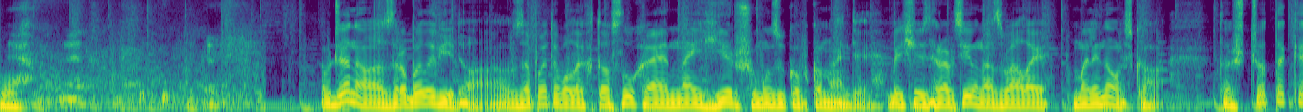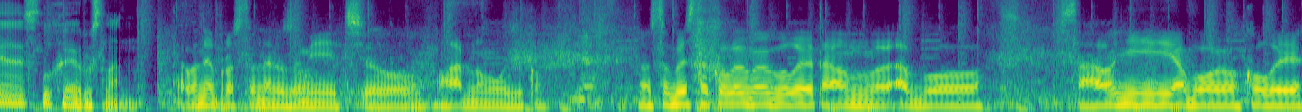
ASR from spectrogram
Ні. В Джено зробили відео, запитували, хто слухає найгіршу музику в команді. Більшість гравців назвали Маліновського. То що таке слухає Руслан? Та Вони просто не розуміють цю гарну музику. Особисто, коли ми були там або в сауні, або коли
